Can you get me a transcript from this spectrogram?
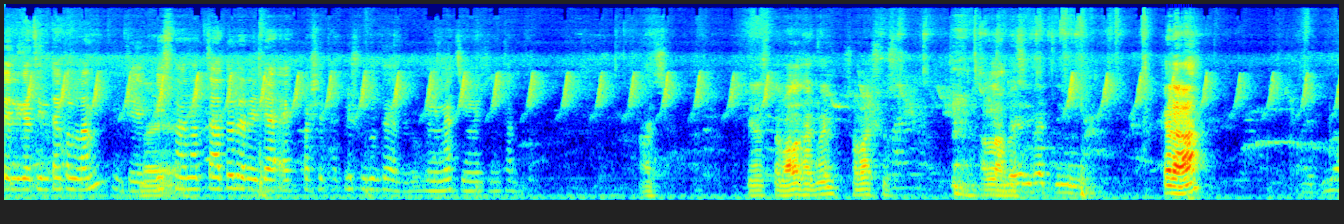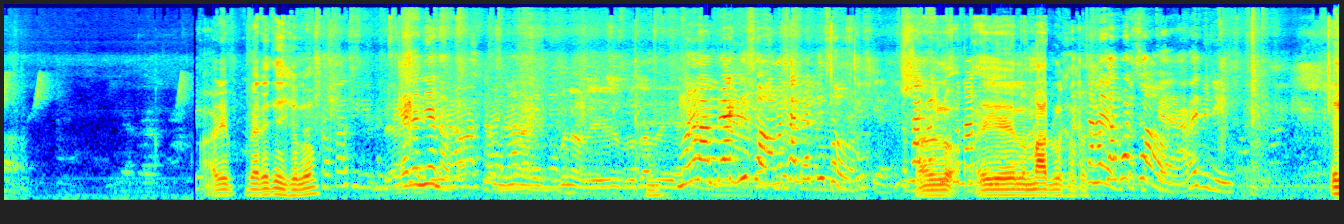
তেলিগা চিন্তা করলাম যে বিছানার চাদর আর এটা এক পাশে থাকলে শুধু দেখা যাবে মানে ম্যাচিং ম্যাচিং থাকবে। আচ্ছা ঠিক আছে ভালো থাকবেন সবাই সুস্থ। আল্লাহ হাফেজ। কেডা? আরে বেড়াতে এসেছিল এটা নিয়ে নাও। মনে হয় ব্যাগ দিছো আমার সাথে ব্যাগ দিছো? আর হলো এই হলো মার্বেল খেলতে। এই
